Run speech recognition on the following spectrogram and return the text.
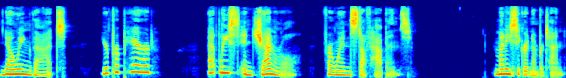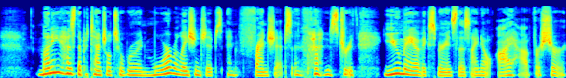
knowing that you're prepared, at least in general, for when stuff happens. Money secret number 10 Money has the potential to ruin more relationships and friendships. And that is truth. You may have experienced this. I know I have for sure.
